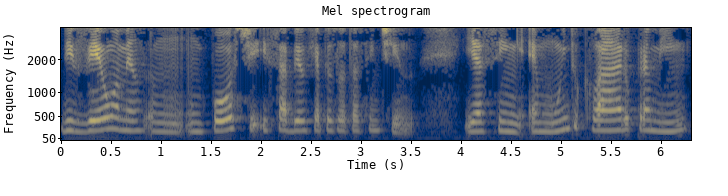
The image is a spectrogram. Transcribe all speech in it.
de ver uma, um, um post e saber o que a pessoa está sentindo. E assim, é muito claro para mim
